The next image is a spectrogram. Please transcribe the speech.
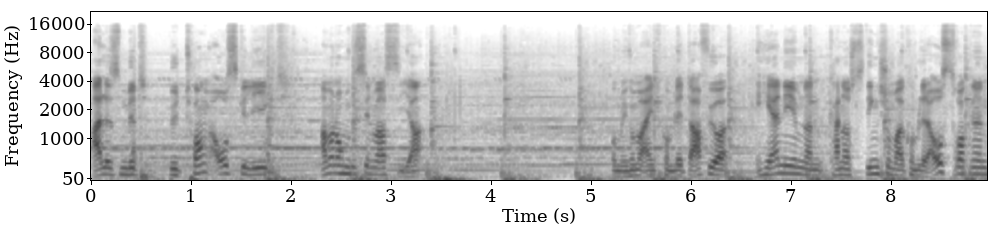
Alles mit Beton ausgelegt. Haben wir noch ein bisschen was? Ja. Komm, den können wir eigentlich komplett dafür hernehmen. Dann kann das Ding schon mal komplett austrocknen.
